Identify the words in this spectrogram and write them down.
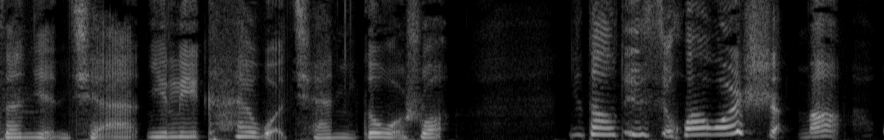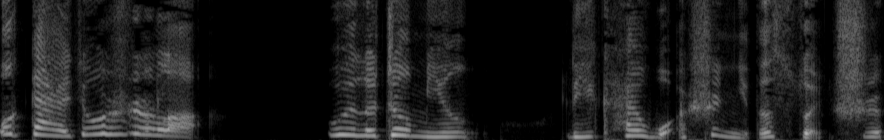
三年前你离开我前，你跟我说。你到底喜欢我什么？我改就是了。为了证明离开我是你的损失，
